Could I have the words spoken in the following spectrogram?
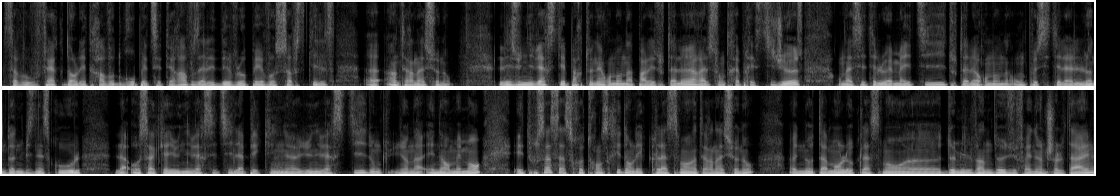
ça va vous faire que dans les travaux de groupe, etc., vous allez développer vos soft skills euh, internationaux. Les universités partenaires, on en a parlé tout à l'heure, elles sont très prestigieuses. On a cité le MIT, tout à l'heure on, on, peut citer la London Business School, la Osaka University, la Peking mm. euh, University, donc il y en a énormément. Et tout ça, ça se retranscrit dans les classements internationaux, euh, notamment le classement 2022 du Financial Times,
